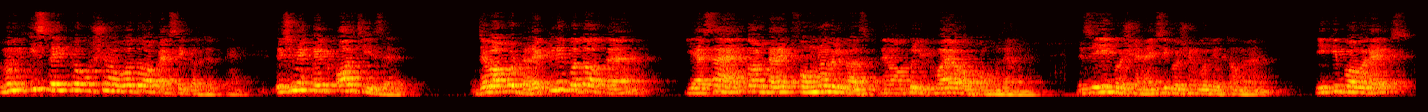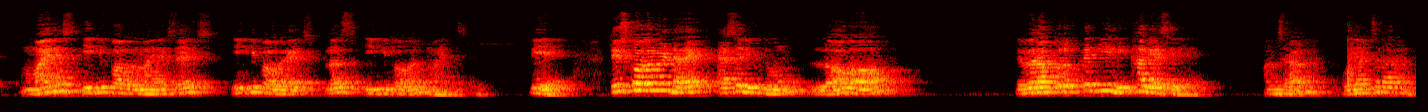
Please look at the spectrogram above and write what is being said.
तो मतलब इस टाइप का क्वेश्चन होगा तो आप ऐसे कर सकते हैं। तो इसमें एक और चीज़ है। जब आपको डायरेक्टली पता होता है कि ऐसा है तो आप डायरेक्ट फॉर्मूला भी लगा सकते हैं। आपको लिखवाया हुआ फॉर्मूला में जैसे ये क्वेश्चन है, इसी क्वेश्चन को लेता हूँ मैं। ई की पावर एक्स माइनस ई की पावर माइनस एक्स ई की पावर एक्स प्लस ई की पावर माइनस एक्स ठीक है? तो इसको अगर मैं डायरेक्ट ऐसे लिख दू लॉग ऑफ़ तो अगर आपको लगता है कि ये लिखा कैसे है? आंसर आ गया वही आंसर आ रहा है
